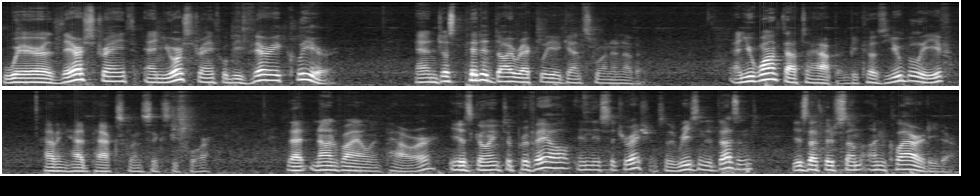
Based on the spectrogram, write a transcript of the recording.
where their strength and your strength will be very clear and just pitted directly against one another. And you want that to happen because you believe, having had PACS 164, that nonviolent power is going to prevail in these situations. So the reason it doesn't is that there's some unclarity there.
